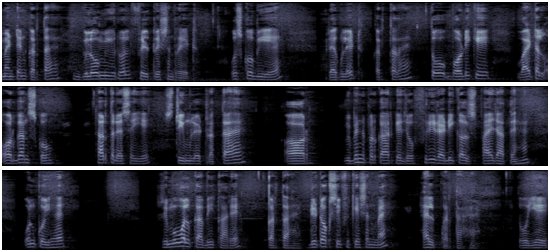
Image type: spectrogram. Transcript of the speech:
मेंटेन करता है ग्लोम्यूरल फिल्ट्रेशन रेट उसको भी है रेगुलेट करता है। तो बॉडी के वाइटल ऑर्गन्स को हर तरह से ये स्टिमुलेट रखता है और विभिन्न प्रकार के जो फ्री रेडिकल्स पाए जाते हैं, उनको यह रिमूवल का भी कार्य करता है डिटॉक्सिफिकेशन में हेल्प करता है। तो ये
